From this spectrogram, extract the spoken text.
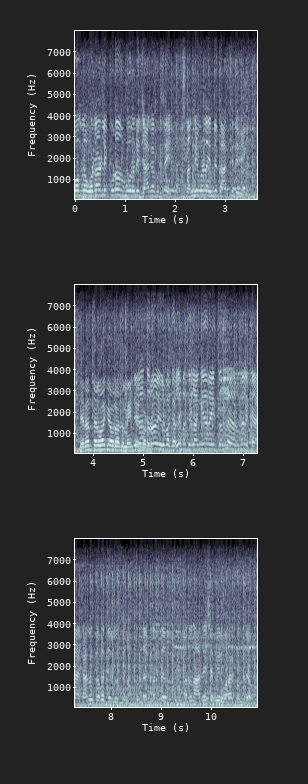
ಹೋಗ್ಲಿ ಓಡಾಡ್ಲಿಕ್ಕೆ ಕೂಡ ಒಂದು ಮೂರು ಅಡಿ ಜಾಗ ಬಿಡಿಸಿ ಅಂಗಡಿಗಳನ್ನ ಹಿಂದಕ್ಕೆ ಹಾಕ್ತಿದೀವಿ ನಿರಂತರವಾಗಿ ಅವ್ರ ಮೇಂಟೈನ್ ನಿರಂತರ ಮಾಡ್ತಾರೆ ಇರ್ಬೇಕಲ್ಲೇ ಮತ್ತೆ ಇಲ್ಲ ಹಂಗೇನಾರ ಇತ್ತಂದ್ರೆ ಅದ್ರ ಮೇಲೆ ಕಾನೂನು ಕ್ರಮ ಜರುಗಿಸ್ತೇವೆ ನಾವು. ಮುಂದೆ ಮತ್ತೆ ಅದನ್ನ ಆದೇಶ ಮೀರಿ ಹೊರಗೆ ಬಂದ್ರೆ ಅವ್ರು.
